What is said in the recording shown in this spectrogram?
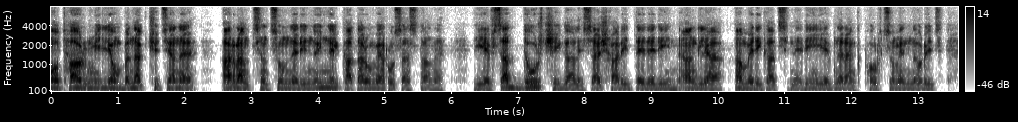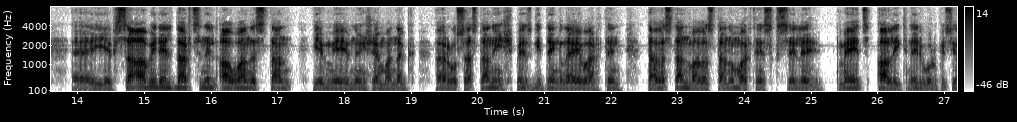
մոտ 100 միլիոն բնակչությանը առանց ցնցումների նույնն էլ կատարում է Ռուսաստանը եւ սա դուր չի գալիս աշխարհի տերերին Անգլիա ամերիկացիներին եւ նրանք փորձում են նորից եւ սա ավիրել դարձնել Աուանստան եւ միևնույն ժամանակ Ռուսաստանը, ինչպես գիտենք, նաև արդեն Դաղստան, Մաղստանում արդեն սկսել է մեծ ալիքներ, որպեսզի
